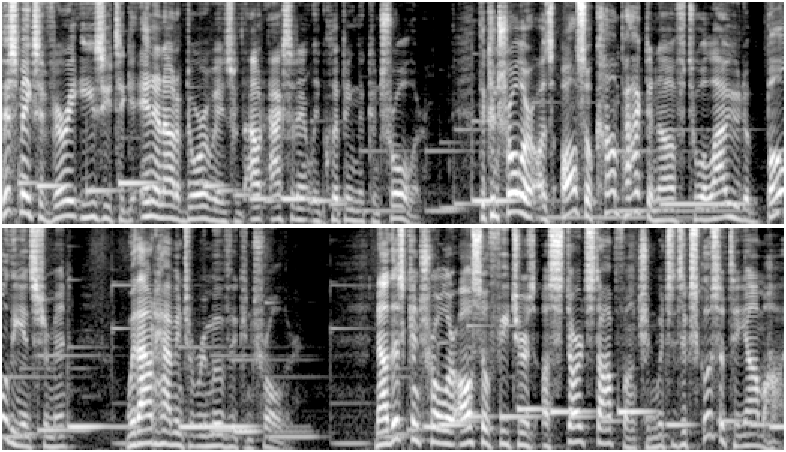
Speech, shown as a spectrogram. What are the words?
This makes it very easy to get in and out of doorways without accidentally clipping the controller. The controller is also compact enough to allow you to bow the instrument without having to remove the controller. Now this controller also features a start-stop function, which is exclusive to Yamaha.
